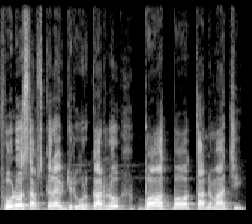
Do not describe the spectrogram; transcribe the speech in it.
ਫੋਲੋ ਸਬਸਕ੍ਰਾਈਬ ਜਰੂਰ ਕਰ ਲਓ। ਬਹੁਤ ਬਹੁਤ ਧੰਨਵਾਦ ਜੀ।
